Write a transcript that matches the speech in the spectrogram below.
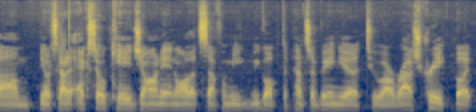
Um, you know, it's got an XO cage on it and all that stuff, and we, we go up to Pennsylvania to our Rausch Creek. But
